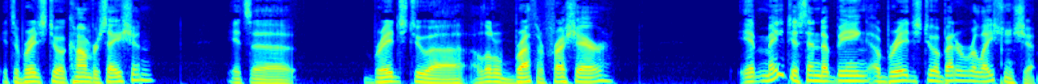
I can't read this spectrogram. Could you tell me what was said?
It's a bridge to a conversation. It's a bridge to a, a little breath of fresh air. It may just end up being a bridge to a better relationship.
